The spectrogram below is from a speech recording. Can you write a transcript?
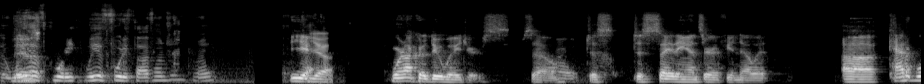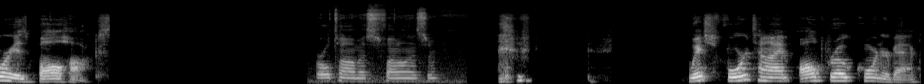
We have forty. We have forty five hundred, right? Yeah, Yeah. we're not going to do wagers, so Right. just just say the answer if you know it. Uh, category is ball hawks. Earl Thomas. Final answer. Which four-time All-Pro cornerback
